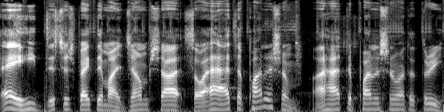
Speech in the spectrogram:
hey, he disrespected my jump shot, so I had to punish him. I had to punish him at the three.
